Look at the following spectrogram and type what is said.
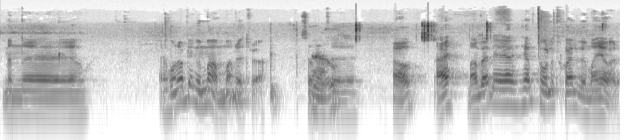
Men eh, hon har blivit mamma nu tror jag. Så att, Ja. eh, ja, nej, man väljer helt och hållet själv hur man gör.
